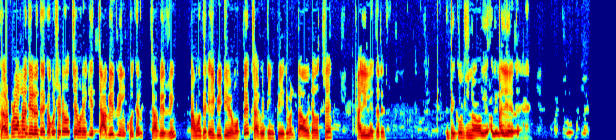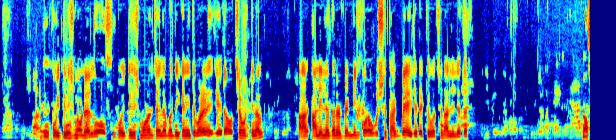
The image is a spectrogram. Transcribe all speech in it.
তারপর আমরা যেটা দেখাবো সেটা হচ্ছে অনেকে চাবির রিং খোঁজেন। চাবির রিং আমাদের এই ভিডিওর মধ্যে চাবির রিং পেয়ে যাবেন। তাও এটা হচ্ছে আলি লেদারের এটা original Ali Ali Ali leather? Leather হ্যাঁ। দেখেন, 35 code number model। দেওয়া আছে। পঁয়ত্রিশ মডেল চাইলে আপনারা দেখে নিতে পারেন। এই যে এটা হচ্ছে অরিজিনাল আর আলি লেদারের বেন্ডিং করা অবশ্যই থাকবে। এই যে দেখতে পাচ্ছেন আলি লেদার কাছ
